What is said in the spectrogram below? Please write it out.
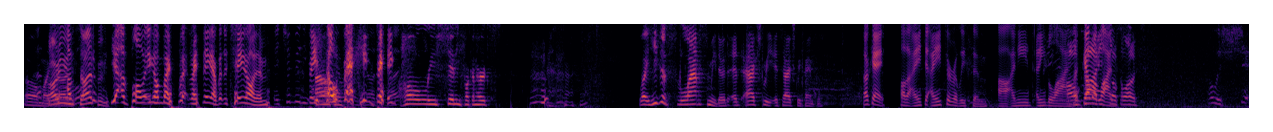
Oh That's my Are you god! inside of him? Yeah, I'm floating on my foot, my thing. I've got the chain on him. It should be the. But he's so Oh, fucking big. right? Holy shit! He fucking hurts. like he just slaps me, dude. It actually, it's actually painful. Okay, hold on. I need to. I need to release him. Uh, I need. I need land. Oh Let's get him God, on he's land. so close. Holy shit!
